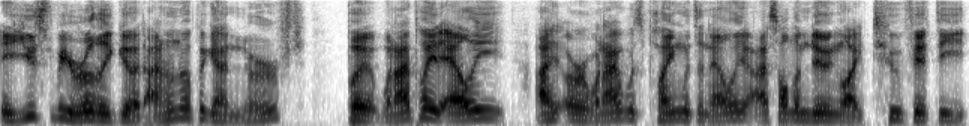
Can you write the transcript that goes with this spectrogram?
it used to be really good. I don't know if it got nerfed, but when I played Ellie, I or when I was playing with an Ellie, I saw them doing like 250.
